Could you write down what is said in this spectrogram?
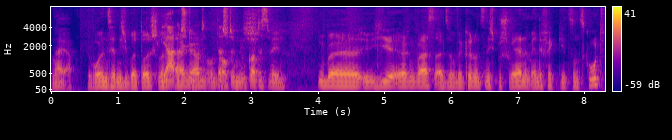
Naja, wir wollen uns ja nicht über Deutschland Ja, das ärgern stimmt. und das stimmt, um Gottes Willen. über hier irgendwas. Also wir können uns nicht beschweren. Im Endeffekt geht es uns gut.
